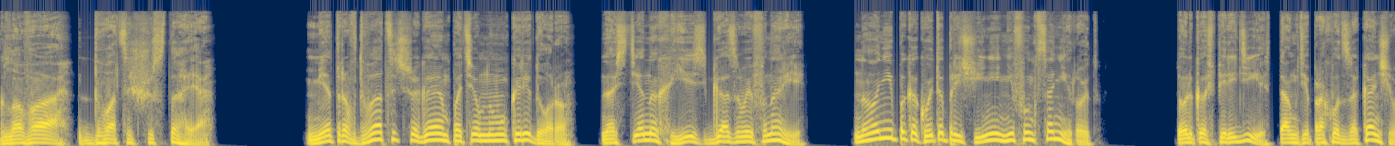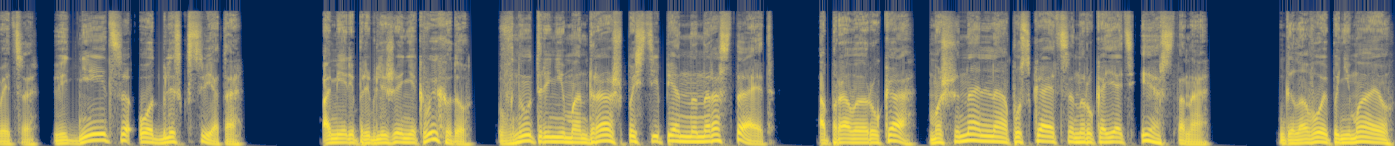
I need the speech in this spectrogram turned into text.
Глава двадцать шестая. Метров двадцать шагаем по темному коридору. На стенах есть газовые фонари, но они по какой-то причине не функционируют. Только впереди, там, где проход заканчивается, виднеется отблеск света. По мере приближения к выходу, внутренний мандраж постепенно нарастает, а правая рука машинально опускается на рукоять Эрстона. Головой понимаю,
